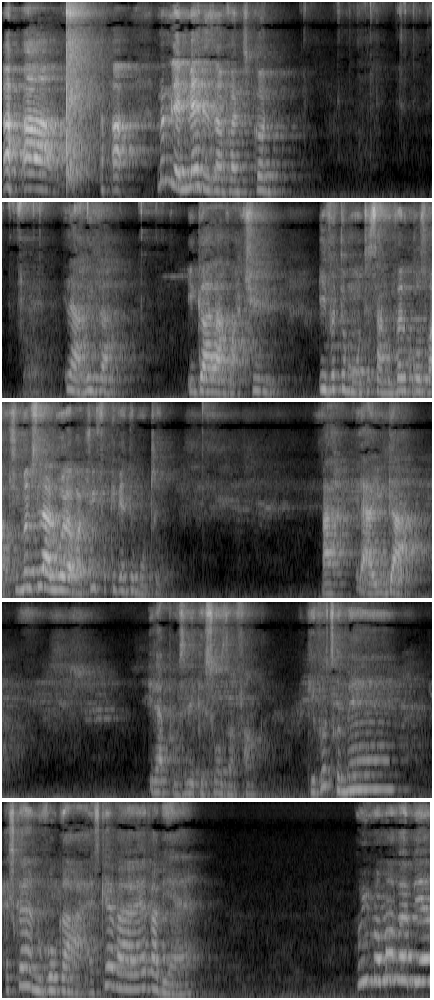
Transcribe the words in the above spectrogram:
Même les mères des enfanticones. Il arrive là, il garde la voiture, il veut te montrer sa nouvelle grosse voiture. Même s'il a loué la voiture, il faut qu'il vienne te montrer. Voilà, il a eu garde. Il a posé des questions aux enfants. Que votre mère, est-ce qu'elle a un nouveau gars Est-ce qu'elle va, elle va bien? Oui, maman va bien.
